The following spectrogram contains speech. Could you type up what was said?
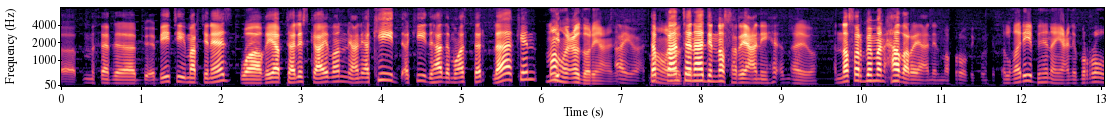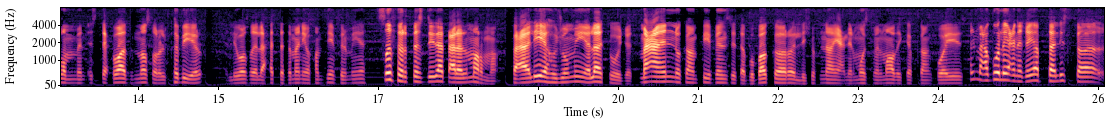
آه، مثل آه، بيتي مارتينيز وغياب تاليسكا أيضا. يعني أكيد أكيد هذا مؤثر لكن ما هو عذر يعني. أيوه. تبقى أنت عذر. نادي النصر يعني. أيوه. النصر بمن حضر يعني المفروض يكون الغريب هنا يعني بالرغم من استحواذ النصر الكبير اللي وصل إلى حتى 58% صفر تسديدات على المرمى. فعالية هجومية لا توجد مع إنه كان في فينسنت أبو بكر اللي شفناه يعني الموسم الماضي كيف كان كويس. المعقولة يعني غياب تاليسكا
